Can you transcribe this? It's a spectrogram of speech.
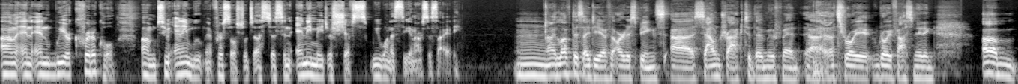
Um, and, and we are critical um, to any movement for social justice and any major shifts we want to see in our society. Mm, I love this idea of the artist being uh, soundtrack to the movement. Uh, yeah. That's really, really fascinating. Um,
